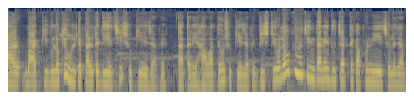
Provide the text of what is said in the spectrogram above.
আর বাকিগুলোকে উল্টে পাল্টে দিয়েছি, শুকিয়ে যাবে। তাড়াতাড়ি হাওয়াতেও শুকিয়ে যাবে। বৃষ্টি হলেও কোনো চিন্তা নেই দু চারটে কাপড় নিয়ে চলে যাব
